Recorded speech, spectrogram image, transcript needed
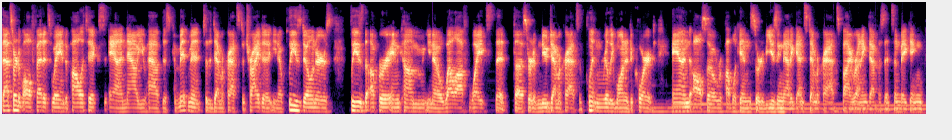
that sort of all fed its way into politics. And now you have this commitment to the Democrats to try to, you know, please donors, please the upper income, you know, well off whites that the sort of new Democrats of Clinton really wanted to court, and also Republicans sort of using that against Democrats by running deficits and making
